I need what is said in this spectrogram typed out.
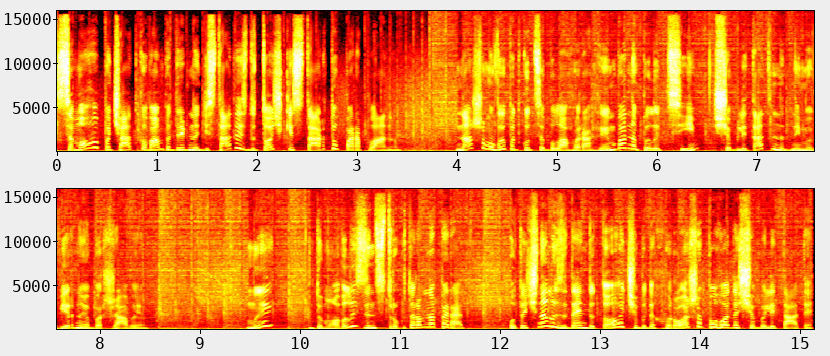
З самого початку вам потрібно дістатись до точки старту параплану. В нашому випадку це була гора Гимба на пилипці, щоб літати над неймовірною боржавою. Ми домовились з інструктором наперед. Уточнили за день до того, чи буде хороша погода, щоб літати.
